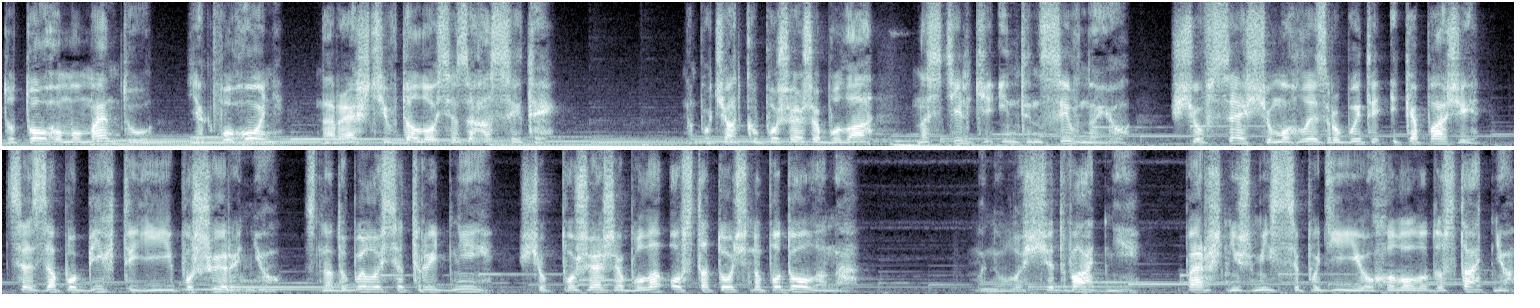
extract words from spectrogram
до того моменту, як вогонь нарешті вдалося загасити. На початку пожежа була настільки інтенсивною, що все, що могли зробити екіпажі, це запобігти її поширенню. Знадобилося три дні, щоб пожежа була остаточно подолана. Минуло ще два дні, перш ніж місце події охололо достатньо,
